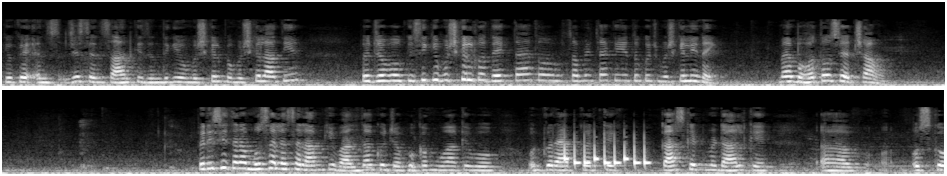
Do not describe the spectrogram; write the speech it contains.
کیونکہ جس انسان کی زندگی میں مشکل پہ مشکل آتی ہے تو جب وہ کسی کی مشکل کو دیکھتا ہے تو سمجھتا ہے کہ یہ تو کچھ مشکل ہی نہیں۔ میں بہتوں سے اچھا ہوں۔ پھر اسی طرح علیہ السلام کی والدہ کو جب حکم ہوا کہ وہ ان کو ریپ کر کے کاسکٹ میں ڈال کے اس کو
